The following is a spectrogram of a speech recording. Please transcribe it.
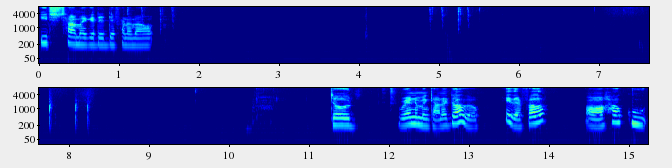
Each time I get a different amount. Dode, random encounter doggo. Hey there, fella. Aw, how cute.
